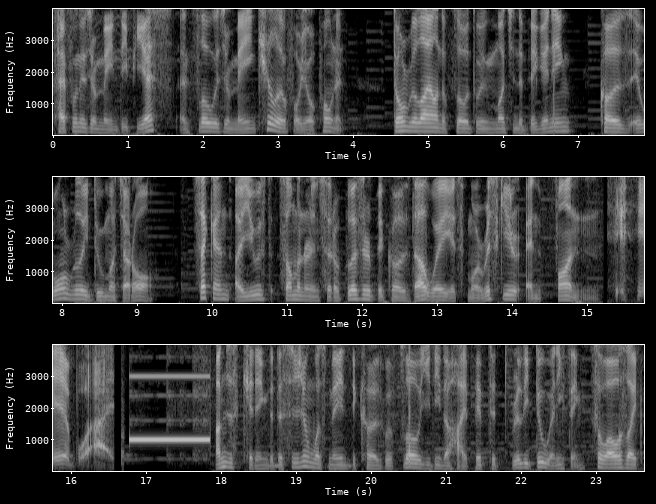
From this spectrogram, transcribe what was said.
Typhoon is your main DPS, and Flow is your main killer for your opponent. Don't rely on the Flow doing much in the beginning, cause it won't really do much at all. Second, I used Summoner instead of Blizzard because that way it's more riskier and fun. yeah boy. I'm just kidding, the decision was made because with Flow you need a high pip to really do anything. So I was like,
